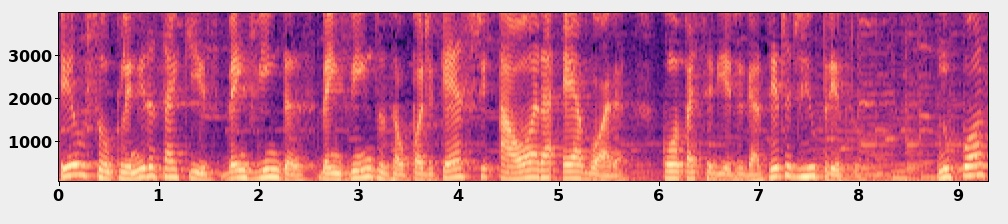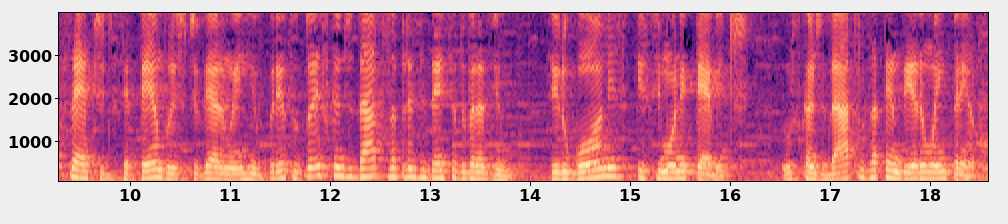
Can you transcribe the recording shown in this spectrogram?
Eu sou Clenida Sarquis. Bem-vindas, bem-vindos ao podcast A Hora é Agora, com a parceria de Gazeta de Rio Preto. No pós-7 de setembro estiveram em Rio Preto dois candidatos à presidência do Brasil, Ciro Gomes e Simone Tebet. Os candidatos atenderam a imprensa.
